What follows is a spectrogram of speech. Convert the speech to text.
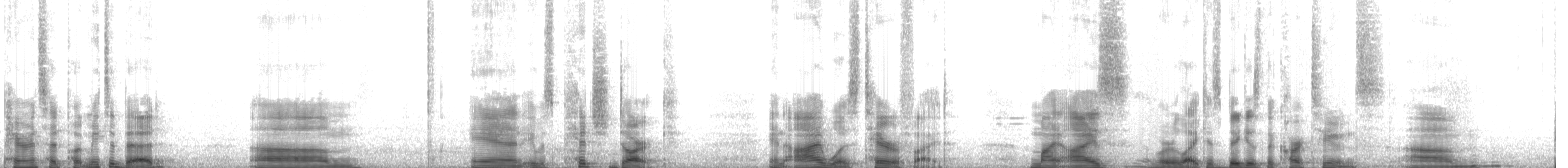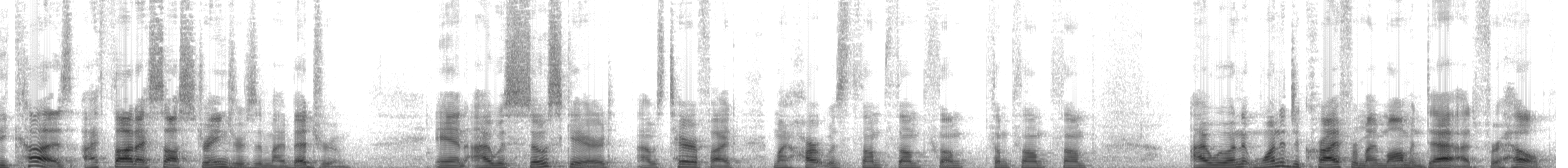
parents had put me to bed, um, and it was pitch dark, and I was terrified my eyes were like as big as the cartoons um, because I thought I saw strangers in my bedroom. And I was so scared, I was terrified. My heart was thump, thump, thump, thump, thump, thump. I wanted to cry for my mom and dad for help,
